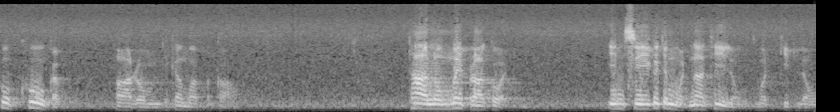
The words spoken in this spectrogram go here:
ควบคู่กับอารมณ์ที่เข้ามาประกอบ ถ้าอารมณ์ไม่ปรากฏ อินทรีย์ก็จะหมดหน้าที่ลง หมดกิจลง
